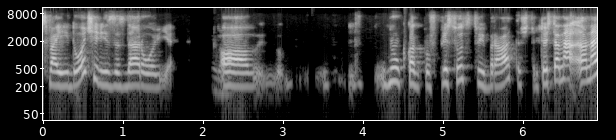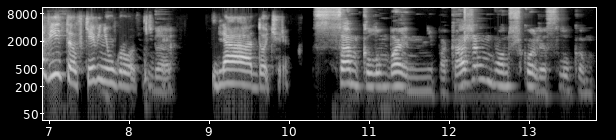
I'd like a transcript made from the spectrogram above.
своей дочери и за здоровье. Да. а, ну, как бы в присутствии брата, что ли. То есть она, она видит в Кевине угрозу Да. для дочери. Сам Колумбайн не покажем, он в школе с луком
